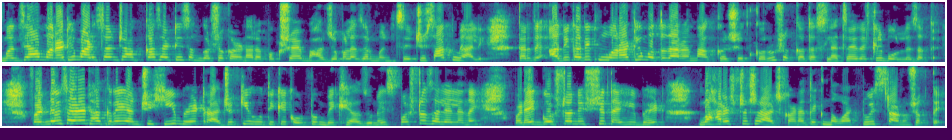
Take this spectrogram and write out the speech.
मनसे हा मराठी माणसांच्या हक्कासाठी संघर्ष करणारा पक्ष आहे. भाजपला जर मनसेची साथ मिळाली तर ते अधिकाधिक मराठी मतदारांना आकर्षित करू शकत असल्याचं देखील बोललं जातंय. फडणवीस आणि ठाकरे यांची ही भेट राजकीय होती की कौटुंबिक हे अजूनही स्पष्ट झालेलं नाही पण एक गोष्ट निश्चित आहे ही भेट महाराष्ट्राच्या राजकारणात एक नवा ट्विस्ट आणू शकते.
